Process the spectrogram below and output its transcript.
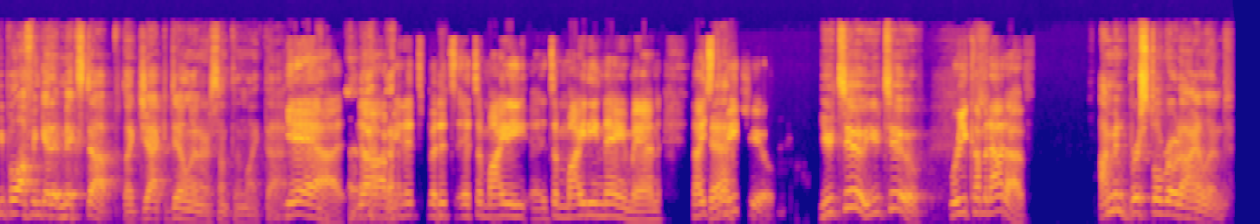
People often get it mixed up, like Jack Dylan or something like that. Yeah. No, I mean it's but it's it's a mighty it's a mighty name, man. Nice Yeah. to meet you. You too. You too. Where are you coming out of? I'm in Bristol, Rhode Island.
